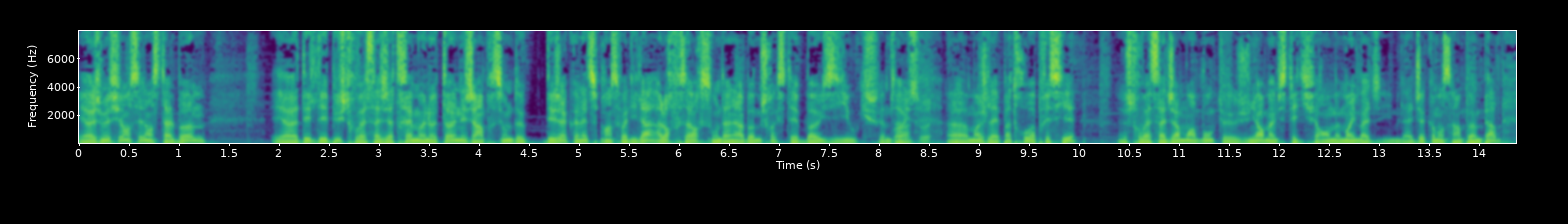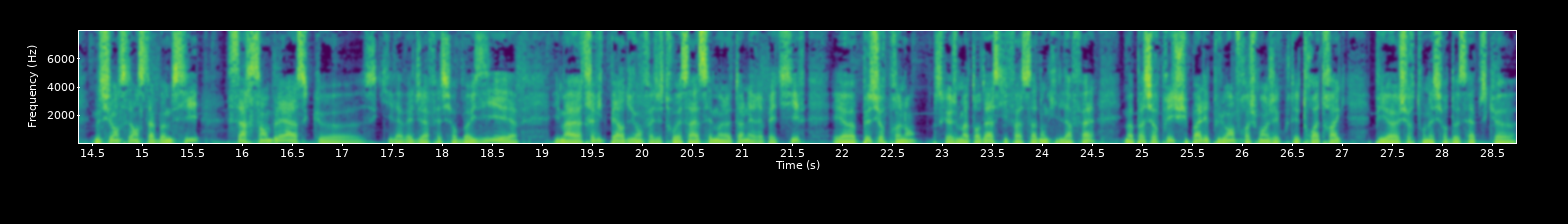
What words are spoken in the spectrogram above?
Et euh, je me suis lancé dans cet album. Et euh, dès le début, je trouvais ça déjà très monotone et j'ai l'impression de déjà connaître ce Prince Wally là. Alors, faut savoir que son dernier album, je crois que c'était Boise ou quelque chose comme ça. Ouais. Euh, moi, je l'avais pas trop apprécié. Je trouvais ça déjà moins bon que Junior, même si c'était différent. Mais moi, il m'a, il a déjà commencé un peu à me perdre. Je me suis lancé dans cet album-ci. Ça ressemblait à ce que ce qu'il avait déjà fait sur Boise et euh, il m'a très vite perdu. En fait, j'ai trouvé ça assez monotone et répétitif et euh, peu surprenant parce que je m'attendais à ce qu'il fasse ça, donc il l'a fait. Il m'a pas surpris. Je suis pas allé plus loin. Franchement, j'ai écouté trois tracks, puis euh, je suis retourné sur deux parce que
